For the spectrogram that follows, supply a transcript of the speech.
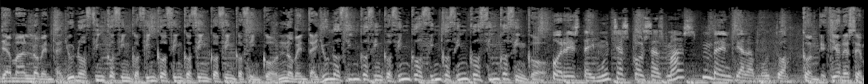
Llama al 91 555 5555. 91 555 5555. Por esta y muchas cosas más, vente a la mutua. Condiciones en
